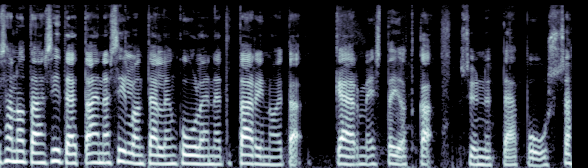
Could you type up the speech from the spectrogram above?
sanotaan sitä, että aina silloin tällöin kuulee näitä tarinoita käärmeistä, jotka synnyttää puussa.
